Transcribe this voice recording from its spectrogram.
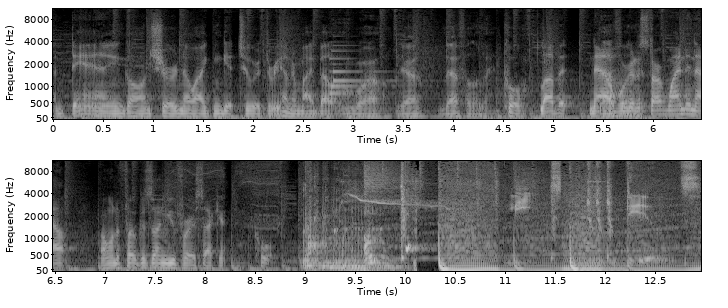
And dang gone sure know I can get two or three under my belt. Wow, yeah, definitely. Cool, love it. Now we're gonna start winding out. I wanna focus on you for a second. cool. Leads deals.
